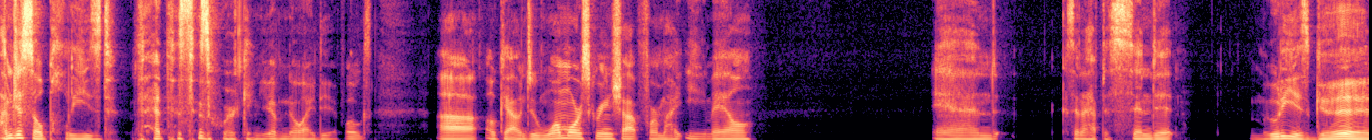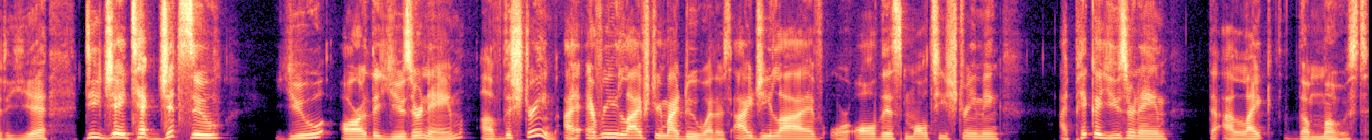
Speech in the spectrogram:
I'm just so pleased that this is working. You have no idea, folks. Uh, okay, I'll do one more screenshot for my email. And because then I have to send it. Moody is good. Yeah. DJ Tech Jitsu, you are the username of the stream. I every live stream I do, whether it's IG live or all this multi-streaming, I pick a username that I like the most.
